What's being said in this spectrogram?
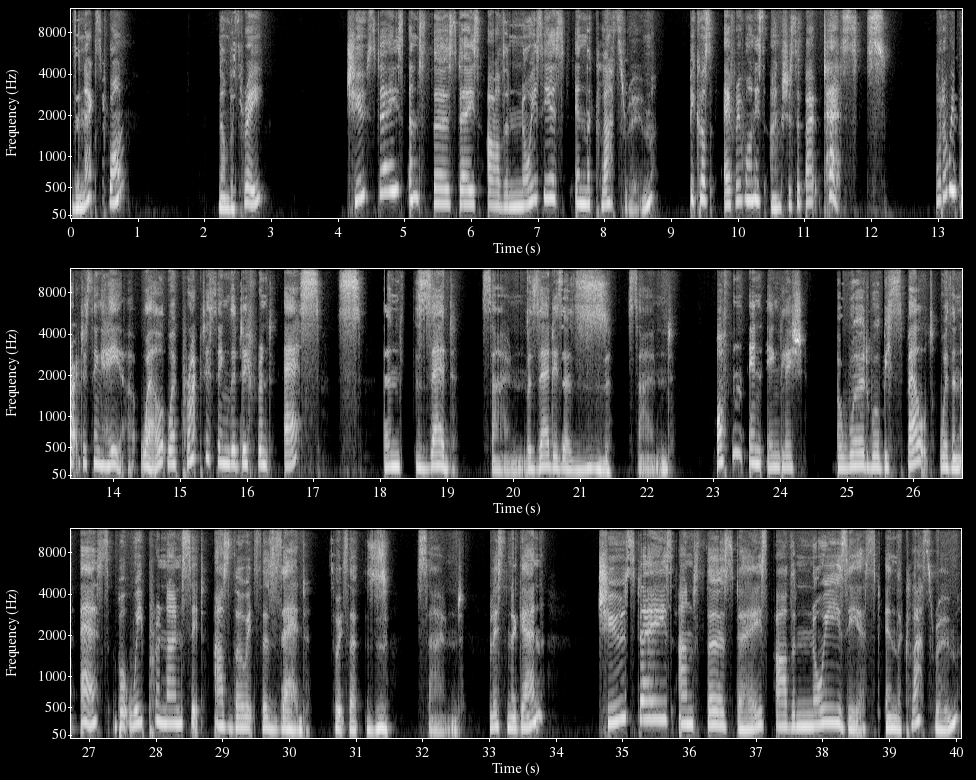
The next one Number three, Tuesdays and Thursdays are the noisiest in the classroom because everyone is anxious about tests. What are we practicing here? Well, we're practicing the different S, S and Z sound. The Z is a Z sound. Often in English, a word will be spelt with an S, but we pronounce it as though it's a Z. So it's a Z sound. Listen again. Tuesdays and Thursdays are the noisiest in the classroom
